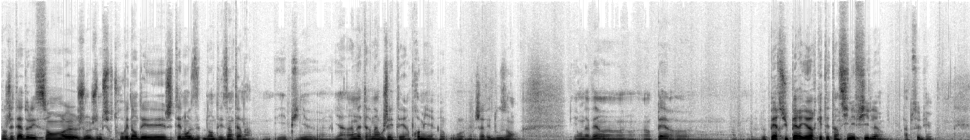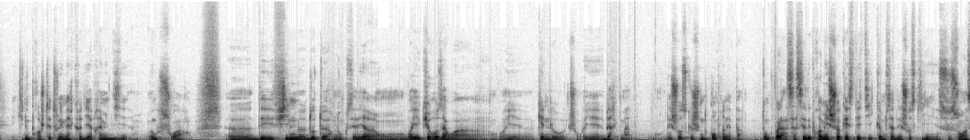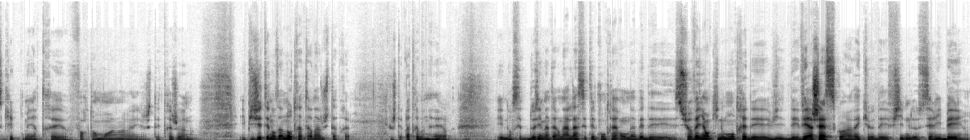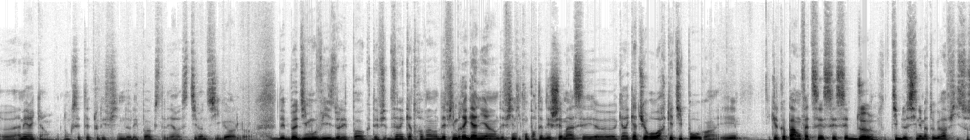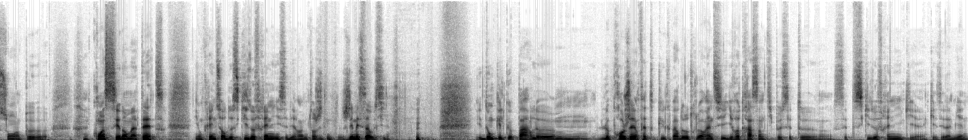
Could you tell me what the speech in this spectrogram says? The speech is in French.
Quand j'étais adolescent, euh, je, me suis retrouvé dans des, j'étais dans, des internats. Et puis, euh, il y a un internat où été, un premier, où j'avais 12 ans. Et on avait un, père, euh, le père supérieur qui était un cinéphile absolu, et qui nous projetait tous les mercredis après-midi ou soir des films d'auteurs. Donc, c'est-à-dire, on voyait Kurosawa, on voyait Ken Loach, on voyait Bergman, des choses que je ne comprenais pas. Donc voilà, ça c'est des premiers chocs esthétiques comme ça, des choses qui se sont inscrites de manière très forte en moi. et J'étais très jeune. Et puis j'étais dans un autre internat juste après, que j'étais pas très bon élève. Et dans ce deuxième internat, là, c'était le contraire. On avait des surveillants qui nous montraient des, VHS quoi, avec euh, des films de série B euh, américains. Donc c'était tous les films de l'époque, c'est-à-dire Steven Seagal, euh, des buddy movies de l'époque, des, des années 80, des films réganiens, des films qui comportaient des schémas assez euh, caricaturaux, archétypaux. Quoi. Et, quelque part, en fait, ces, deux types de cinématographie se sont un peu euh, coincés dans ma tête et ont créé une sorte de schizophrénie. C'est-à-dire en même temps, j'ai- j'aimais ça aussi. Et donc, quelque part, le, projet, en fait, quelque part de l'autre Lorraine, il retrace un petit peu cette, euh, schizophrénie qui, qui était la mienne.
